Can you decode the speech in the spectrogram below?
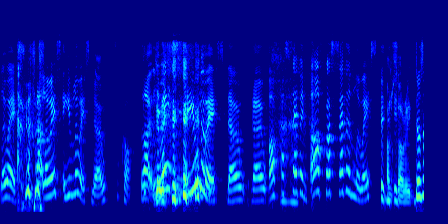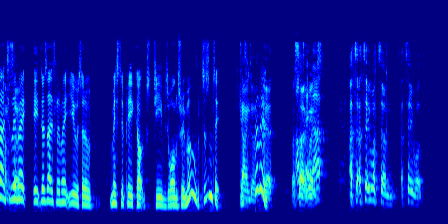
Lewis. Is that Lewis? Are you Lewis? No, fuck off. Like, There- Lewis, are you Lewis? No, no. Half past seven. Half past seven, Lewis. I'm sorry. It does actually sorry. make it does actually make you sort of Mr. Peacock's Jeeves once removed, doesn't it? kind It's of. brilliant. Yeah, that's I'll how it take works. that. I, t- I tell you what. Um, I tell you what.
